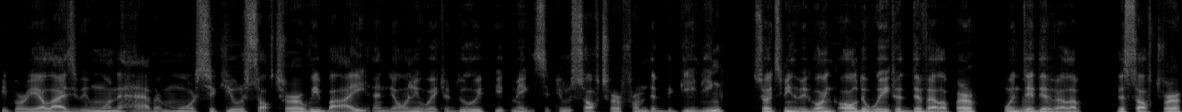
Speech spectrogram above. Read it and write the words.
people realize we want to have a more secure software we buy, and the only way to do it, it makes secure software from the beginning. So it means we're going all the way to the developer. When they Mhm. develop the software,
